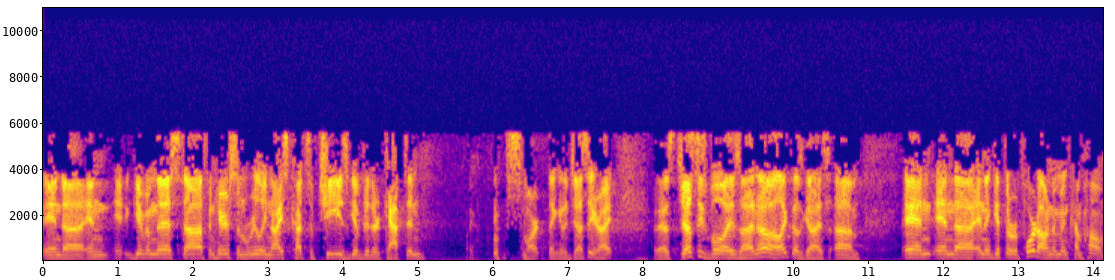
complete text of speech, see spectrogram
and uh, and give them this stuff, and here's some really nice cuts of cheese. Give to their captain. Smart thinking of Jesse, right? That's Jesse's boys. I know. I like those guys. Um, and and uh, and then get the report on them and come home.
